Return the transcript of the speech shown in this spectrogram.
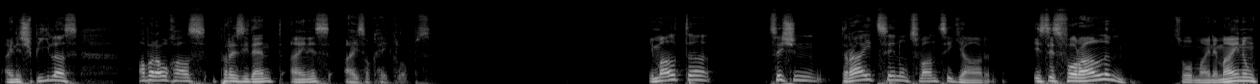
eines Spielers, aber auch als Präsident eines Eishockeyclubs. Im Alter zwischen 13 und 20 Jahren ist es vor allem, so meine Meinung,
